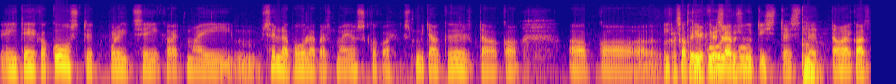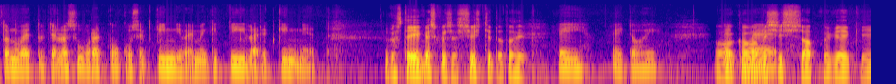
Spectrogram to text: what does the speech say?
ei tee ka koostööd politseiga, et ma ei, selle poole pealt ma ei oska kahjuks midagi öelda, aga aga ikkagi kuuleb uudistest, et aeg-ajalt on võetud jälle suured kogused kinni või mingid diilerid kinni, et kas teie keskuses süstida tohib? ei, ei tohi aga me, mis siis saab, kui keegi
